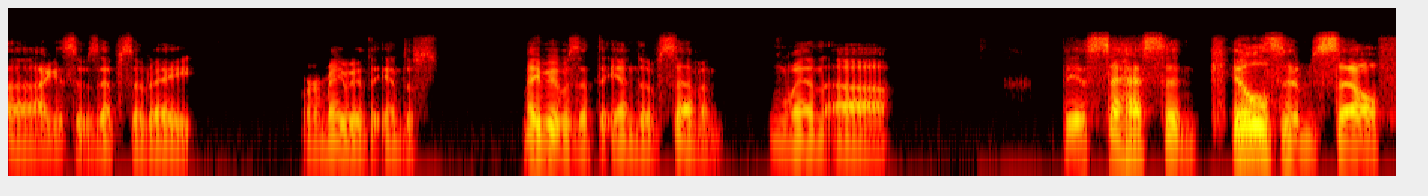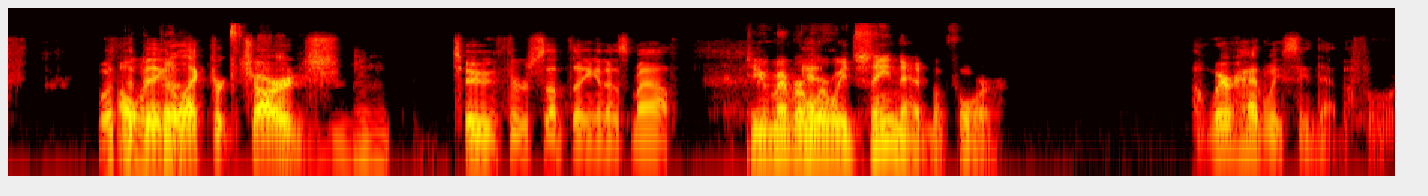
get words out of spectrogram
uh, I guess it was episode eight, or maybe at the end of, maybe it was at the end of seven, when uh, the assassin kills himself with Oh, the with big the- electric charge tooth or something in his mouth. Do you remember And- where we'd seen that before Where had we seen that before?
